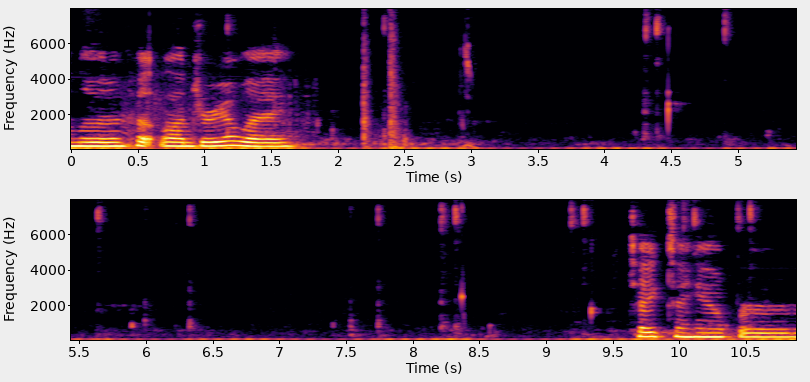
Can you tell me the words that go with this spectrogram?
Unload and put laundry away. Take to hamper.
